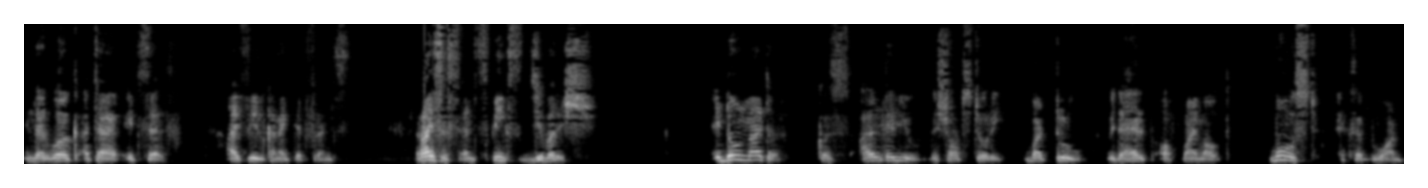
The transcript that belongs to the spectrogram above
in their work attire itself. I feel connected, friends. Rises and speaks gibberish. It don't matter, cause I'll tell you the short story, but true, with the help of my mouth. Most, except one,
